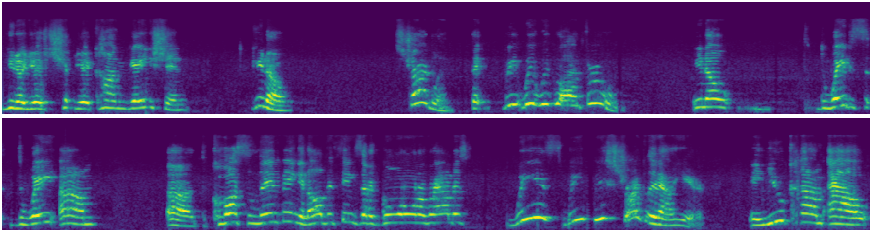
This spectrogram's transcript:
you know, your your congregation, you know, struggling. That we we we going through, you know, the way the way um uh the cost of living and all the things that are going on around us, we is we we struggling out here, and you come out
